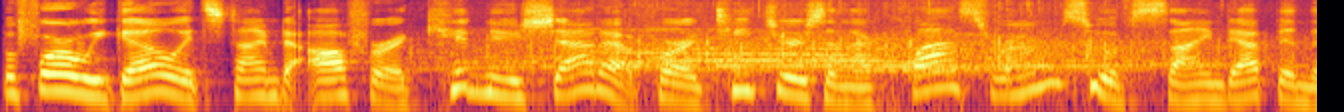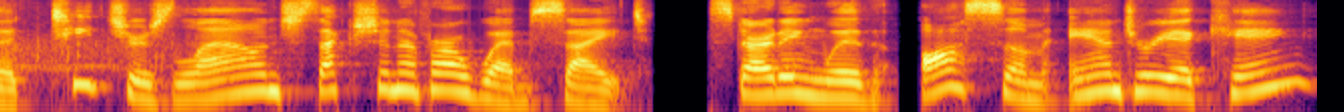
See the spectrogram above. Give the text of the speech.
Before we go, it's time to offer a Kid News shout out for our teachers in their classrooms who have signed up in the Teachers Lounge section of our website starting with awesome Andrea King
